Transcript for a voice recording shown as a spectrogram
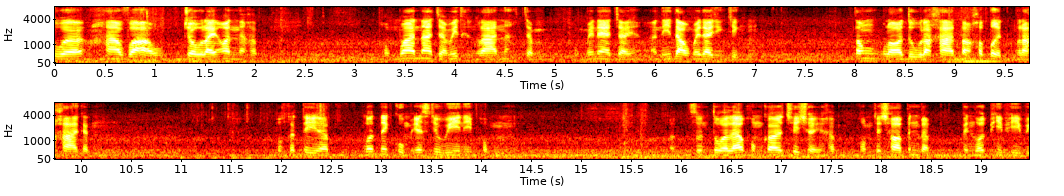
ตัว h a v a l Joe Lion นะครับ ผมว่าน่าจะไม่ถึงล้านนะจะผมไม่แน่ใจ อันนี้เดาไม่ได้จริง ๆ ต้องรอดูราคาตอนเขาเปิดราคากัน กติแบบรถในกลุ่ม SUV นี่ผม ส่วนตัวแล้วผมก็เฉยๆครับ ผมจะชอบเป็นแบบเป็นรถ PPV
